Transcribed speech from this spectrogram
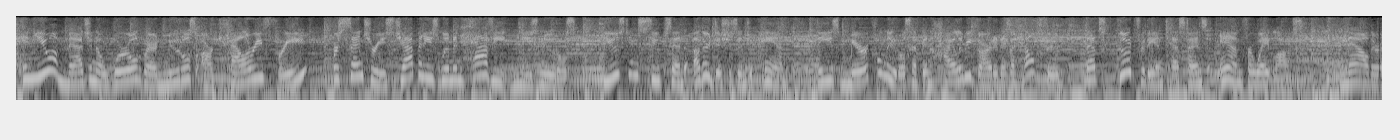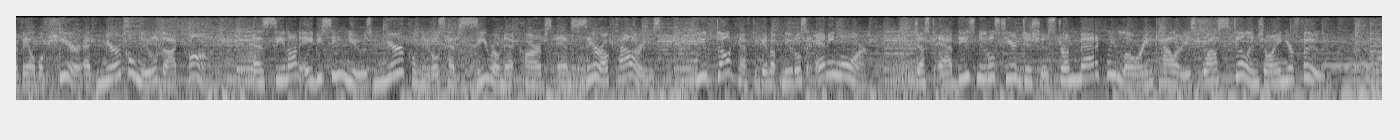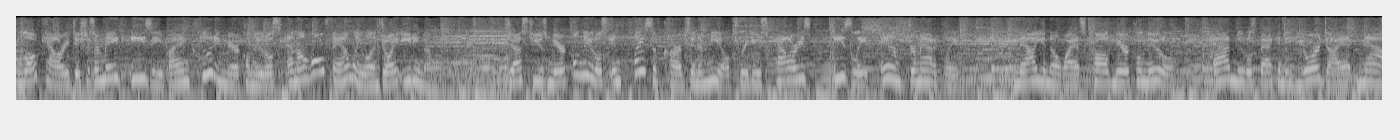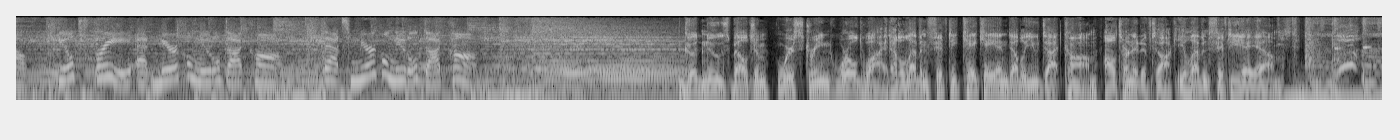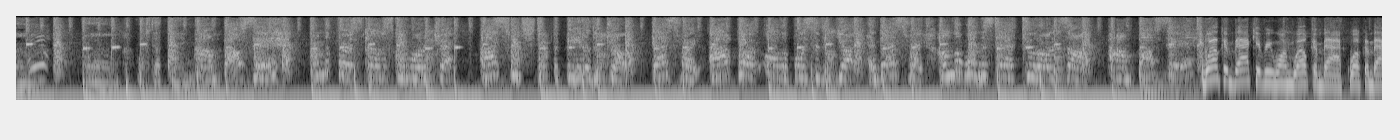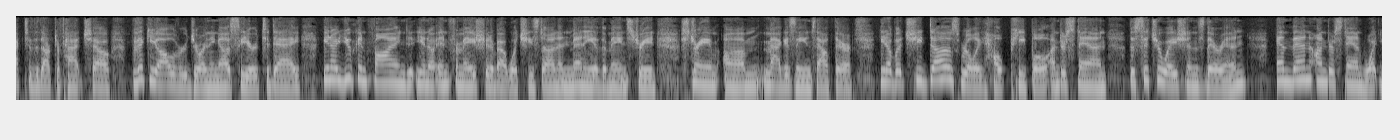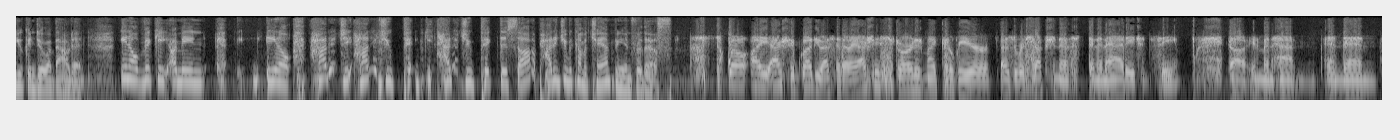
Can you imagine a world where noodles are calorie free? For centuries, Japanese women have eaten these noodles. Used in soups and other dishes in Japan, these miracle noodles have been highly regarded as a health food that's good for the intestines and for weight loss. Now they're available here at miraclenoodle.com. As seen on ABC News, Miracle Noodles have zero net carbs and zero calories. You don't have to give up noodles anymore. Just add these noodles to your dishes, dramatically lowering calories while still enjoying your food. Low-calorie dishes are made easy by including Miracle Noodles, and the whole family will enjoy eating them. Just use Miracle Noodles in place of carbs in a meal to reduce calories easily and dramatically. Now you know why it's called Miracle Noodle. Add noodles back into your diet now, guilt-free at miraclenoodle.com. That's miraclenoodle.com. Good news, Belgium. We're streamed worldwide at 1150kknw.com. Alternative Talk, 1150 AM. Welcome back, everyone. Welcome back. Welcome back to the Dr. Pat Show. Vicky Oliver joining us here today. You know, you can find, you know, information about what she's done in many of the mainstream stream um, magazines out there. You know, but she does really help people understand the situations they're in and then understand what you can do about it. You know, Vicky, I mean, you know, how did you how did you pick how did you pick this up? How did you become a champion for this? Well, I actually, I'm glad you asked me that. I actually started my career as a receptionist in an ad agency uh, in Manhattan and then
